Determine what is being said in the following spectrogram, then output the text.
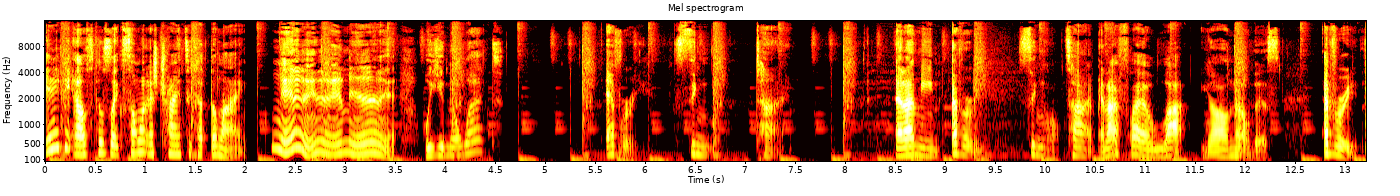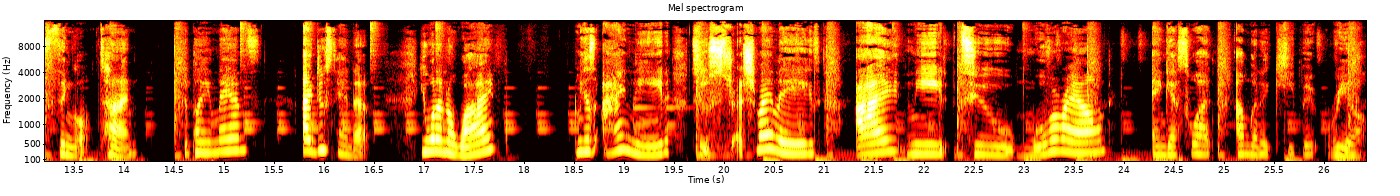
Anything else feels like someone is trying to cut the line. Well, you know what? Every single time. And I mean every single time. And I fly a lot. Y'all know this. Every single time the plane lands, I do stand up. You want to know why? Because I need to stretch my legs. I need to move around and guess what? I'm going to keep it real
